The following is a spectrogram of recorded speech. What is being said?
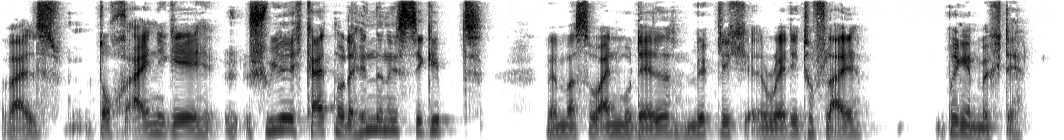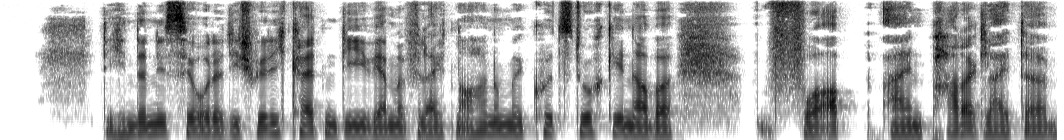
weil es doch einige Schwierigkeiten oder Hindernisse gibt, wenn man so ein Modell wirklich ready to fly bringen möchte die Hindernisse oder die Schwierigkeiten, die werden wir vielleicht nachher nochmal kurz durchgehen, aber vorab ein Paragleiter.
